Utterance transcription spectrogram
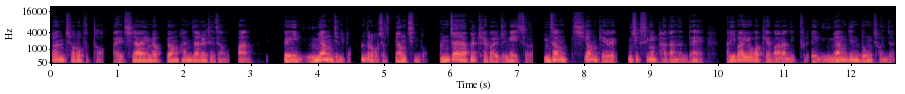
안전처로부터 알츠하이머병 환자를 대상으로 한 브레인 음향진동, 흔들어 보셔서 음향진동, 전자약을 개발 중에 있어요. 임상 시험 계획 공식 승인 받았는데 아리바이오가 개발한 이 브레인 음향진동 전자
